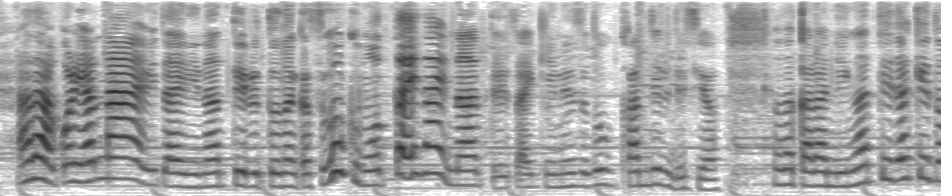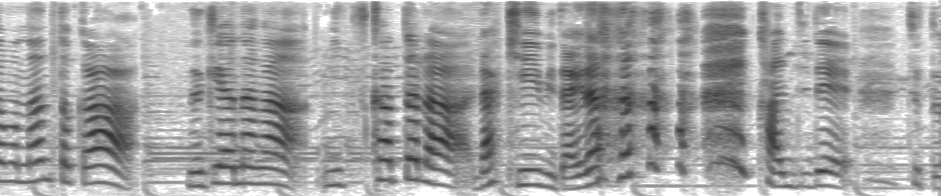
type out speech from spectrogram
「あだこれやんない!」みたいになってるとなんかすごくもったいないなって最近ねすごく感じるんですよ。だから苦手だけどもなんとか抜け穴が見つかったらラッキーみたいな 感じでちょっと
